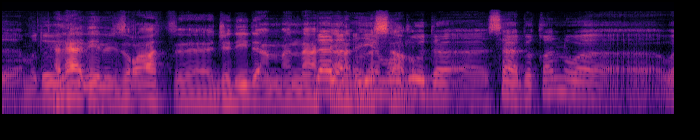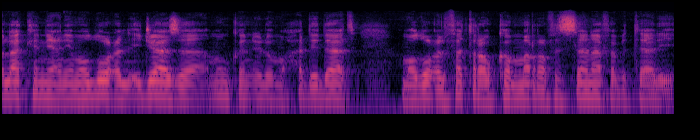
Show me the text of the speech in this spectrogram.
مديرية. هل هذه الإجراءات جديدة أم أنها لا كانت لا هي السابق؟ موجودة سابقا ولكن يعني موضوع الإجازة ممكن له محددات موضوع الفترة وكم مرة في السنة فبالتالي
